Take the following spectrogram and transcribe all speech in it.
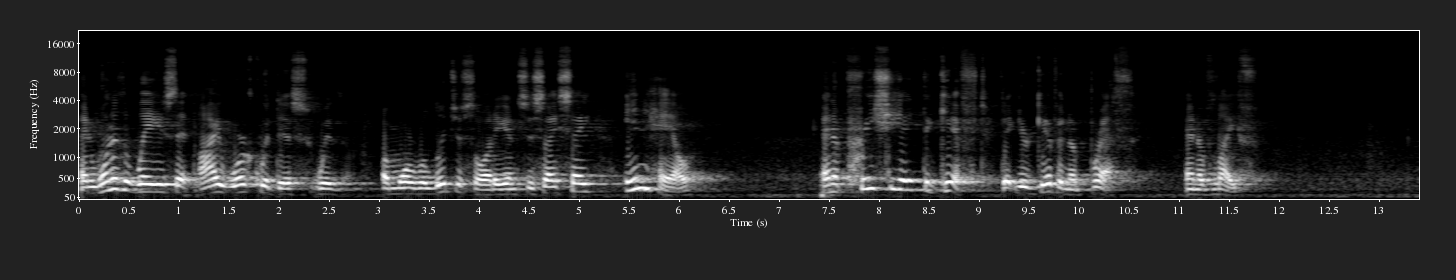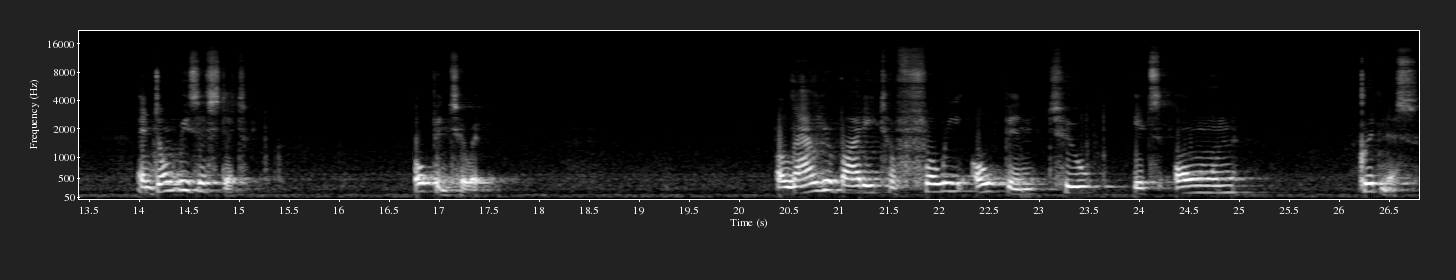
and one of the ways that I work with this with a more religious audience is I say, inhale and appreciate the gift that you're given of breath and of life. And don't resist it. Open to it. Allow your body to fully open to its own goodness.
